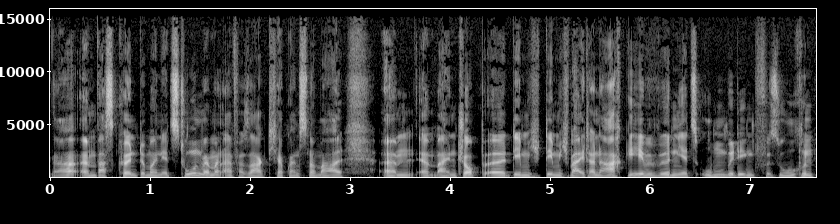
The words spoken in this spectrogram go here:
Ja, ähm, was könnte man jetzt tun, wenn man einfach sagt, ich habe ganz normal ähm, äh, meinen Job, äh, dem, ich, dem ich weiter nachgehe. Wir würden jetzt unbedingt versuchen,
